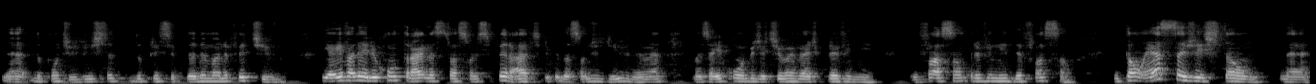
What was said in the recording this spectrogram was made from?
né, do ponto de vista do princípio da demanda efetiva. E aí valeria o contrário nas situações superávit, liquidação de dívida, né? mas aí com o objetivo, ao invés de prevenir inflação, prevenir deflação. Então, essa gestão né,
